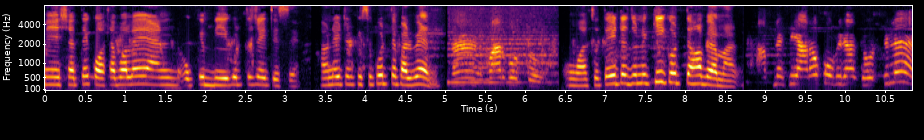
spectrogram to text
মেয়ের সাথে কথা বলে এন্ড ওকে বিয়ে করতে চাইতেছে। কারণ এটার কিছু করতে পারবেন? হ্যাঁ পারব তো। ও আচ্ছা তো এটার জন্য কি করতে হবে আমার? আপনি কি আরও কবিরাজ ধরছিলেন?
